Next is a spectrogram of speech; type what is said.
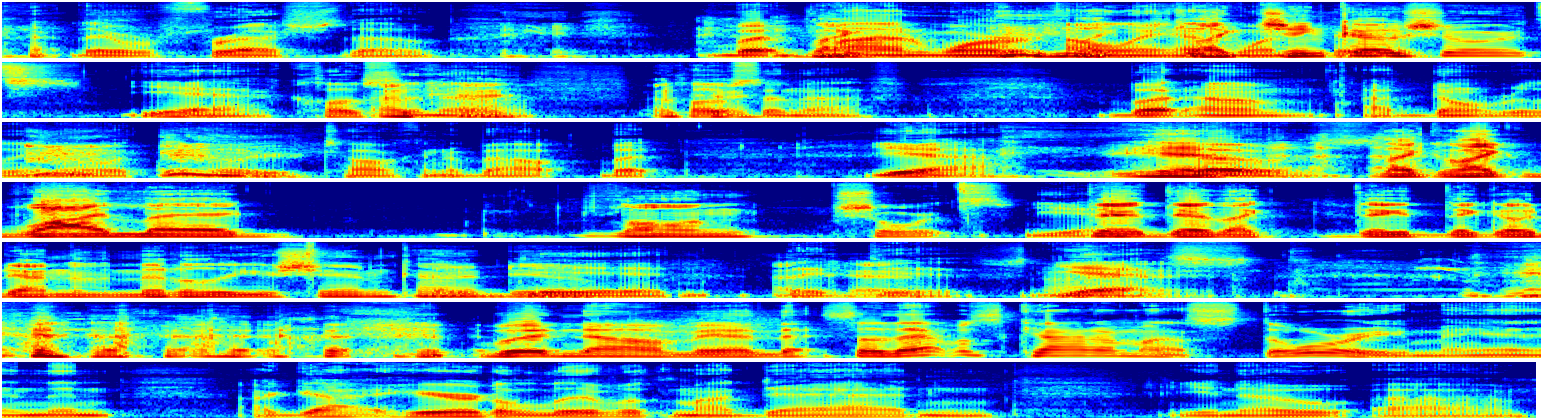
they were fresh though. But Like- mine weren't. I like, only had like one JNCO pair. shorts. Yeah, close Okay, enough. okay. Close enough. But um, I don't really know what the hell you're talking about. But yeah, Yeah, those. like like wide leg, long shorts. Yeah. they're, they're like they, they go down to the middle of your shin kind They of deal. did. They Okay. did. All Yes. but no, man. That, so that was kind of my story, man. And then I got here to live with my dad, and you know, um,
